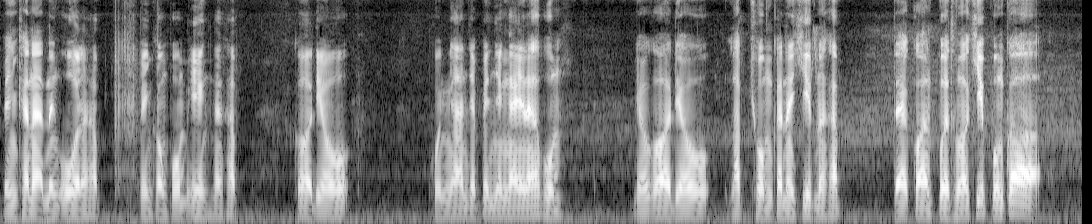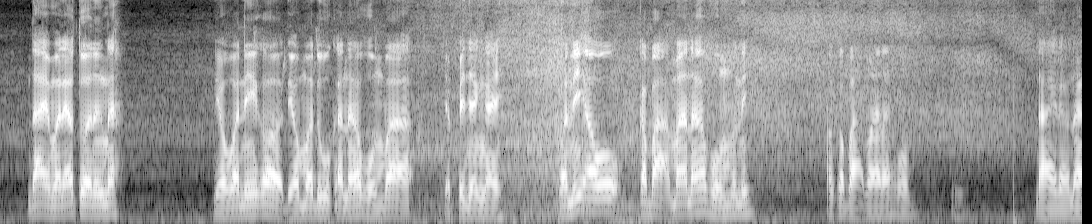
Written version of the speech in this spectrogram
เป็นขนาด1โอนะครับ เป็นของผมเองนะครับ ก็เดี๋ยวผลงานจะเป็นยังไงนะครับผม เดี๋ยวก็เดี๋ยวรับชมกันในคลิปนะครับ แต่ก่อนเปิดหัวคลิปผมก็ได้มาแล้วตัวหนึ่งนะ เดี๋ยววันนี้ก็เดี๋ยวมาดูกันนะครับผมว่าจะเป็นยังไง วันนี้เอากระบะมานะครับผมวันนี้ เอากระบะมานะครับผม ได้แล้วนะ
